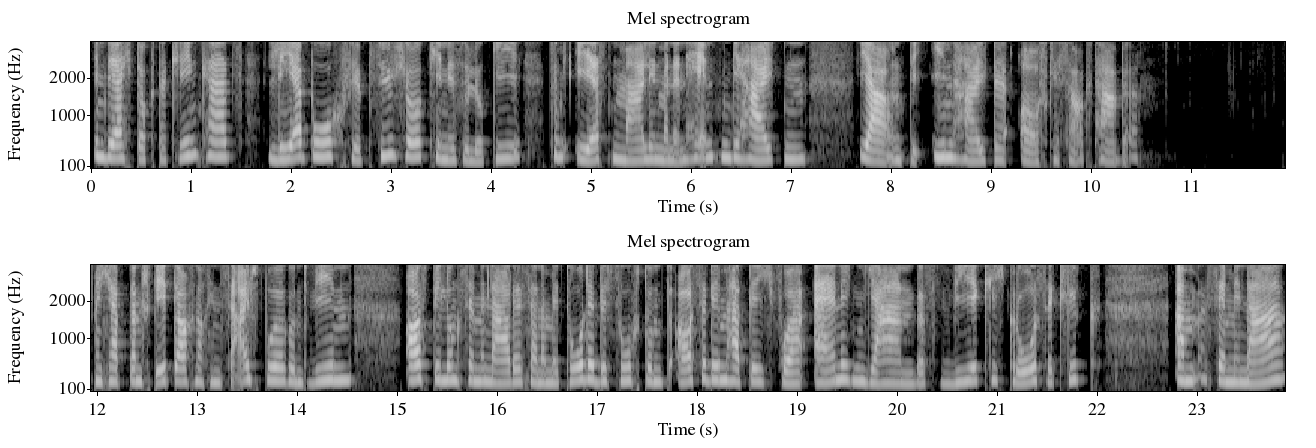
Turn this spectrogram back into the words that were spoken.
in der ich Dr. Klinkarts Lehrbuch für Psychokinesiologie zum ersten Mal in meinen Händen gehalten, ja, und die Inhalte aufgesaugt habe. Ich habe dann später auch noch in Salzburg und Wien Ausbildungsseminare seiner Methode besucht und außerdem hatte ich vor einigen Jahren das wirklich große Glück, am Seminar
